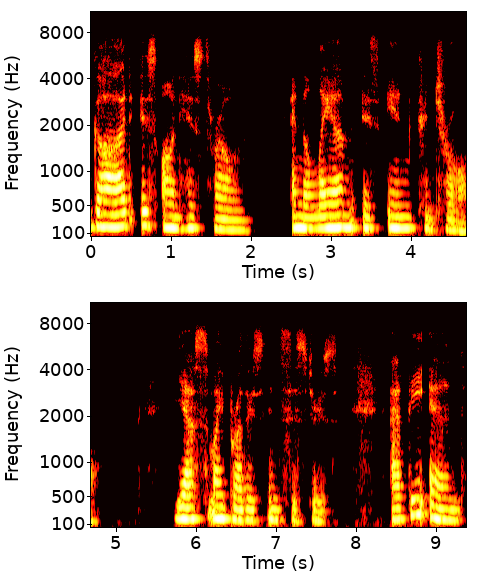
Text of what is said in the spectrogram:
God is on his throne and the Lamb is in control. Yes, my brothers and sisters, at the end,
